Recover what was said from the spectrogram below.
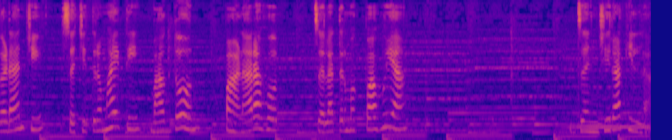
गडांची सचित्र माहिती भाग दोन पाहणार आहोत. चला तर मग पाहूया. जंजिरा किल्ला.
